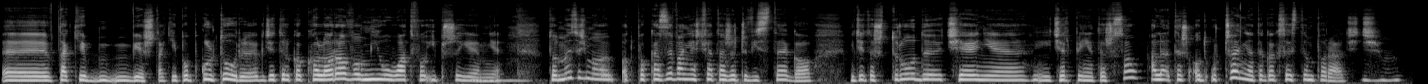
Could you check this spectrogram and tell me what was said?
e, takie, wiesz, takiej popkultury, gdzie tylko kolorowo, miło, łatwo i przyjemnie. Mm. To my jesteśmy od pokazywania świata rzeczywistego, gdzie też trudy, cienie i cierpienie też są, ale też od uczenia tego, jak sobie z tym poradzić. -hmm.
